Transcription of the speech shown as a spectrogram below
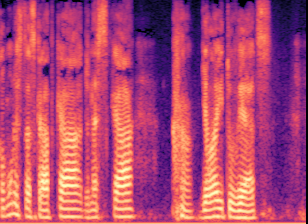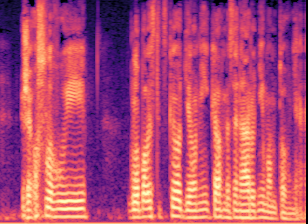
komunisté zkrátka dneska dělají tu věc, že oslovují globalistického dělníka v mezinárodní montovně.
